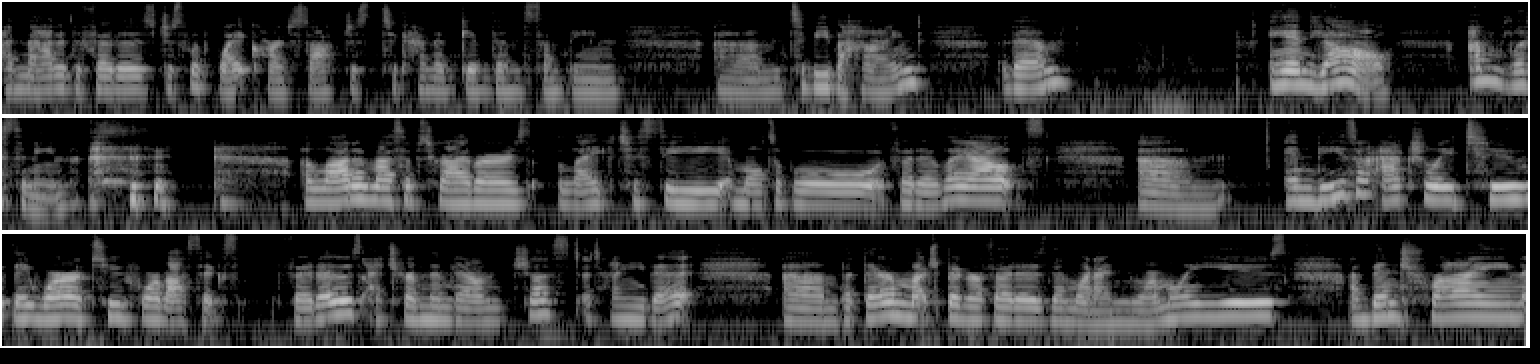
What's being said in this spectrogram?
I matted the photos just with white cardstock just to kind of give them something um, to be behind them. And y'all, I'm listening. a lot of my subscribers like to see multiple photo layouts. Um, and these are actually two, they were two four by six photos. I trimmed them down just a tiny bit, um, but they're much bigger photos than what I normally use. I've been trying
